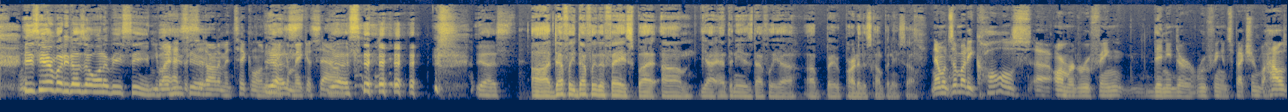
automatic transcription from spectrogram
He's here, but he doesn't want to be seen. you might have to here. sit on him and tickle him to make him make a sound. Yes. yes. Uh, definitely, definitely the face, but um, yeah, Anthony is definitely a, a big part of this company. So Now, when somebody calls uh, Armored Roofing, they need their roofing inspection. How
